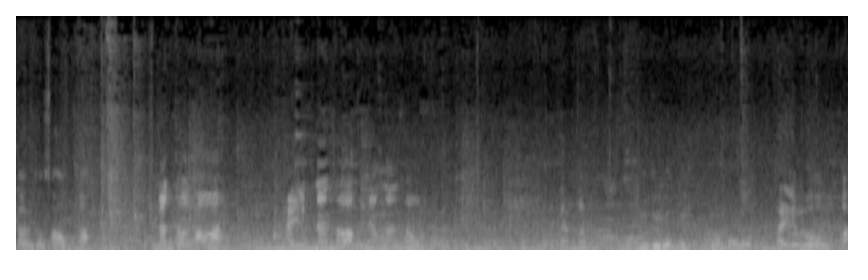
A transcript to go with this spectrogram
난 더 사올까? 난 더 사와? 달림난 사와? 그냥 난 사와? 할까? 니들 먹고 싶은 거 먹어. 갈릭 먹어볼까?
